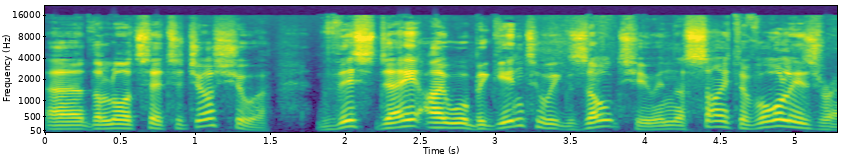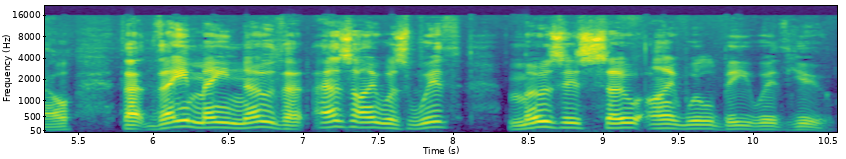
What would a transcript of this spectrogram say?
Uh, the Lord said to Joshua, This day I will begin to exalt you in the sight of all Israel, that they may know that as I was with Moses, so I will be with you.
